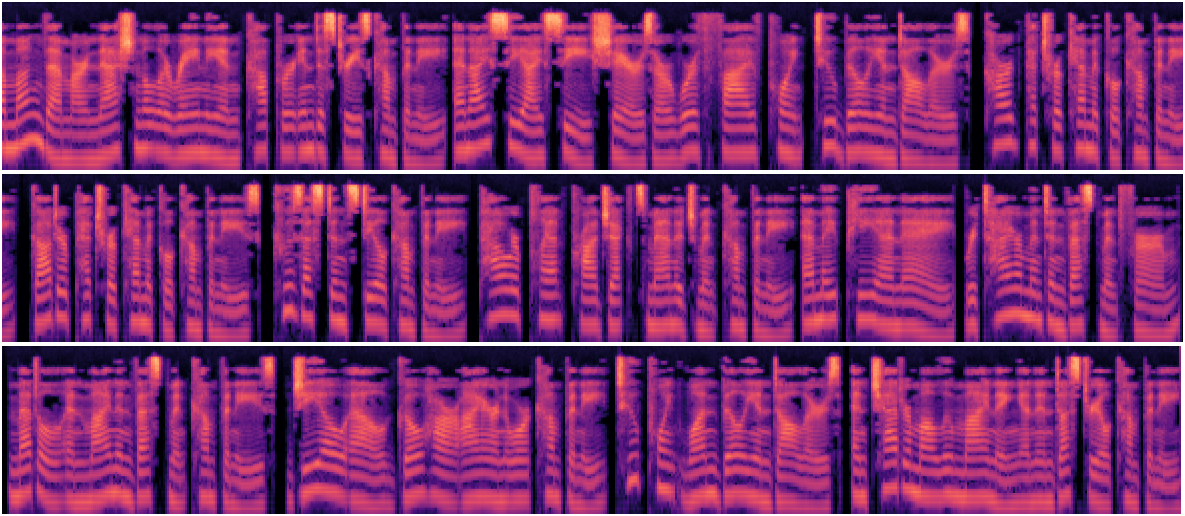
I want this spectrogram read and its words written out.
Among them are National Iranian Copper Industries Company NICIC shares are worth $5.2 billion, Kharg Petrochemical Company, Ghadar Petrochemical Companies, Khuzestan Steel Company, Power Plant Projects Management Company MAPNA, Retirement Investment Firm, Metal and Mine Investment Companies, GOL Gohar Iron Ore Company $2.1 billion, and Chadormalu Mining and Industrial Company.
